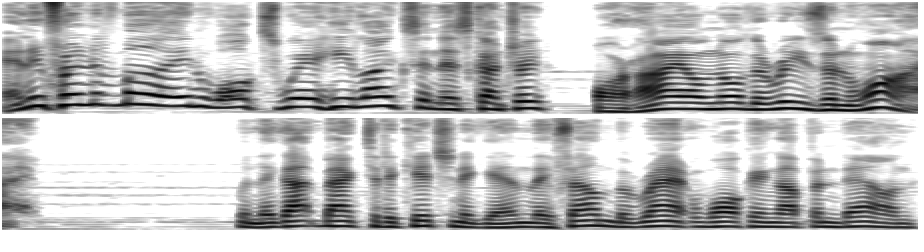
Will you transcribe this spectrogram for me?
Any friend of mine walks where he likes in this country, or I'll know the reason why. When they got back to the kitchen again, they found the rat walking up and down,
